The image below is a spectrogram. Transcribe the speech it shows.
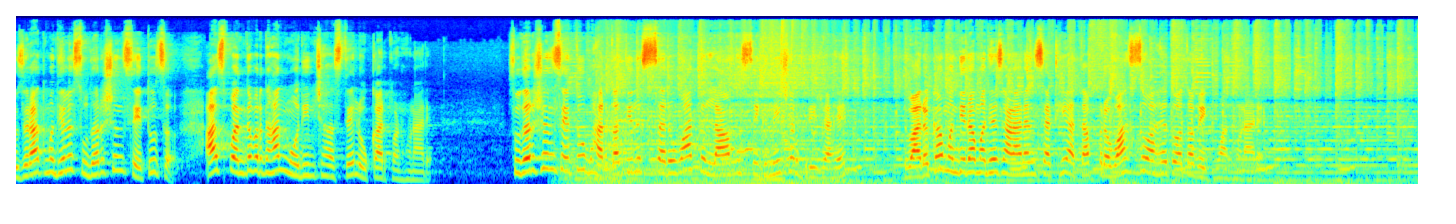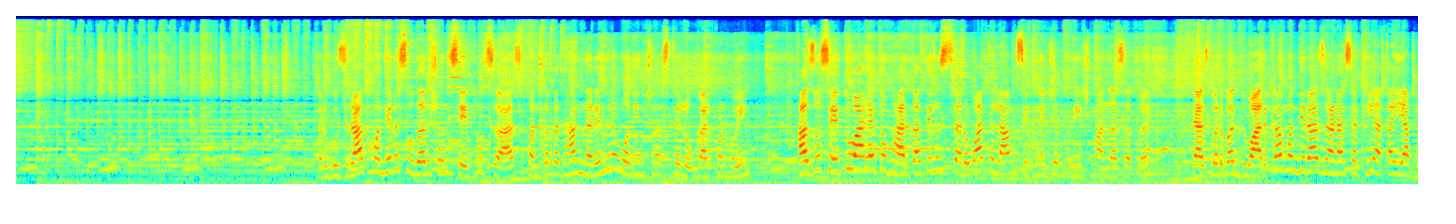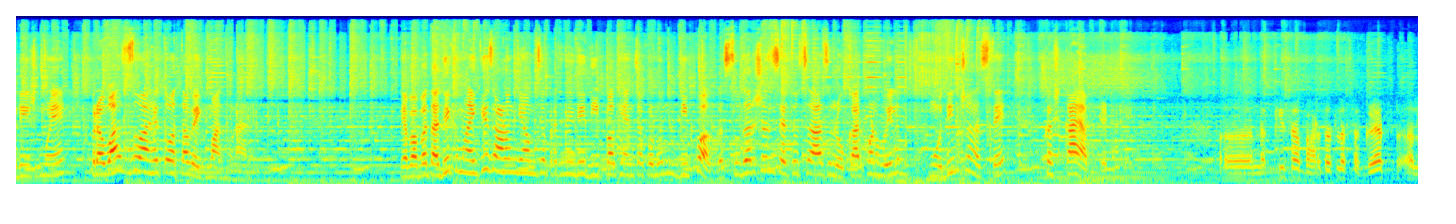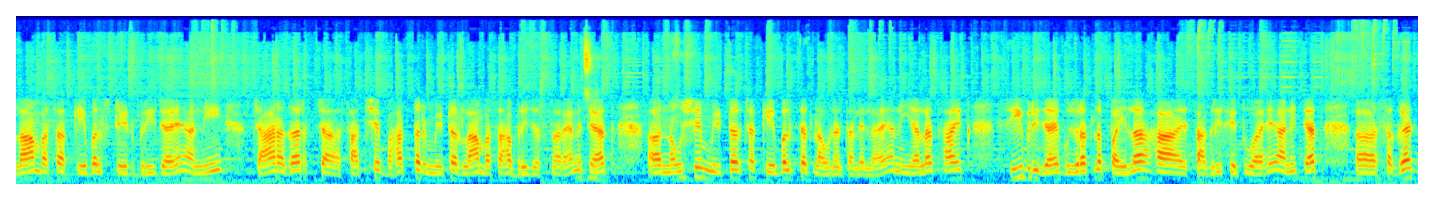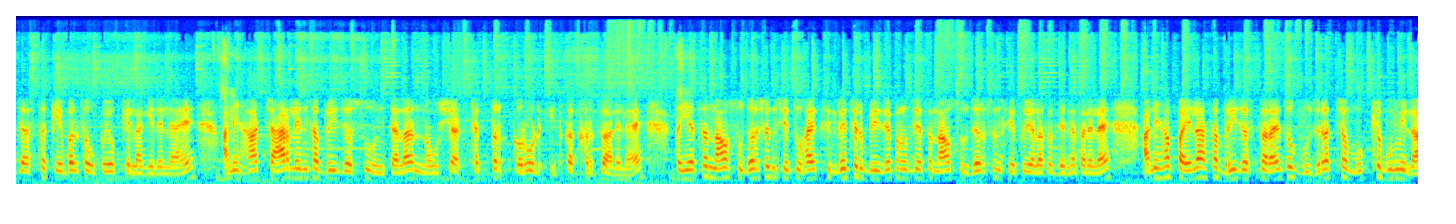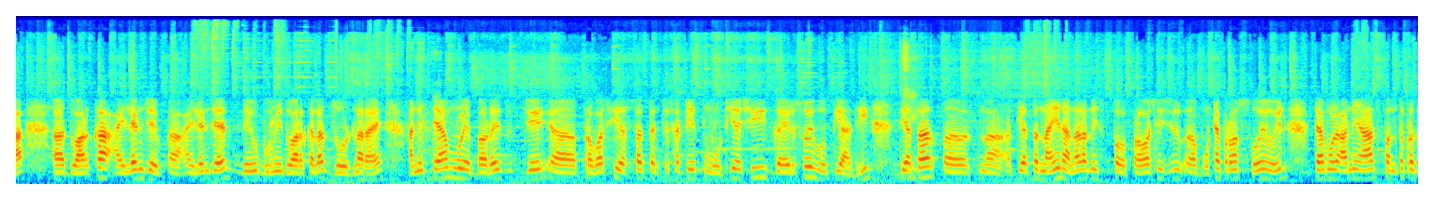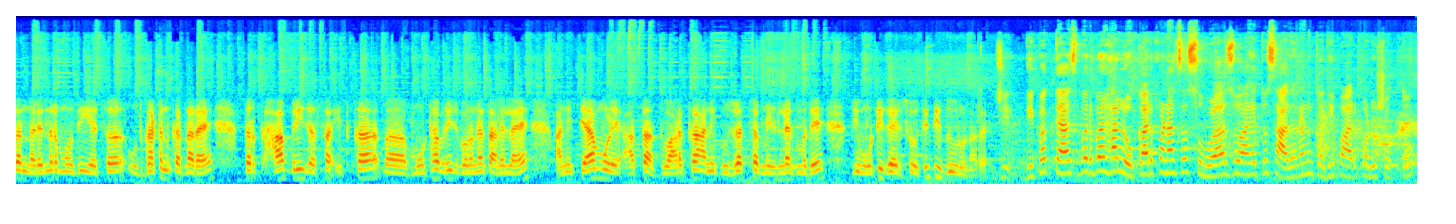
गुजरातमधील सुदर्शन सेतूचं आज पंतप्रधान मोदींच्या हस्ते लोकार्पण होणार आहे. सुदर्शन सेतू भारतातील सर्वात लांब सिग्नेचर ब्रिज आहे. द्वारका मंदिरामध्ये जाणाऱ्यांसाठी आता प्रवास जो आहे तो आता वेगवान होणार आहे. तर गुजरातमधील सुदर्शन सेतूचं आज पंतप्रधान नरेंद्र मोदींच्या हस्ते लोकार्पण होईल. हा जो सेतू आहे तो भारतातील सर्वात लांब सिग्नेचर ब्रिज मानला जातोय. त्याचबरोबर द्वारका मंदिरात जाण्यासाठी आता या ब्रिजमुळे प्रवास जो आहे तो आता वेगवान होणार आहे. याबाबत अधिक माहिती जाणून घ्या आमचे प्रतिनिधी दीपक यांच्याकडून. दीपक सुदर्शन सेतूचं आज लोकार्पण होईल. मोदींच्या हस्ते कश काय अपडेट आहे? नक्कीच हा भारतातला सगळ्यात लांब असा केबल स्टेट ब्रिज आहे आणि चार हजार सातशे बहात्तर मीटर लांब असा हा ब्रिज असणार आहे आणि त्यात नऊशे मीटरच्या केबल्स त्यात लावण्यात आलेला आहे आणि यालाच हा एक सी ब्रिज आहे. गुजरातला पहिला हा सागरी सेतू आहे आणि त्यात सगळ्यात जास्त केबलचा उपयोग केला गेलेला आहे आणि हा चार लेनचा ब्रिज असून त्याला नऊशे अठ्ठ्याहत्तर करोड इतका खर्च आलेला आहे. तर याचं नाव सुदर्शन सेतू हा एक सिग्नेचर ब्रिज आहे परंतु याचं नाव सुदर्शन सेतू याला असं देण्यात आलेलं आहे आणि हा पहिला असा ब्रिज असणार आहे जो गुजरातच्या मुख्य भूमीला अ, द्वारका आयलंड जे आयलंड जे आहे देवभूमी द्वारकाला जोडणार आहे. आणि त्यामुळे बरेच जे प्रवासी असतात त्यांच्यासाठी एक मोठी अशी गैरसोय होती आधी. ती आता ती आता नाही राहणार आणि प्रवासीची मोठ्या प्रमाणात सोय होईल. त्यामुळे आणि आज पंतप्रधान नरेंद्र मोदी याचं उद्घाटन करणार आहे. तर हा ब्रिज असा इतका मोठा ब्रिज बनवण्यात आलेला आहे. आणि त्यामुळे आता द्वारका आणि गुजरातच्या मिडलँडमध्ये जी मोठी गैरसोय होती ती दूर होणार आहे. जी. दीपक त्याचबरोबर हा लोकार्पणाचा सोहळा जो आहे तो साधारण कधी पार पडू शकतो?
